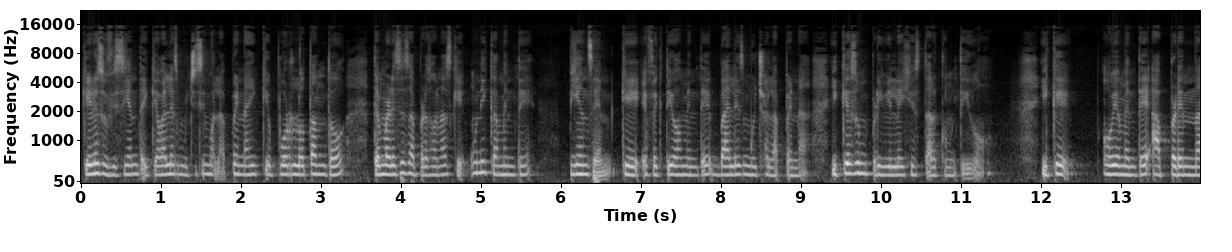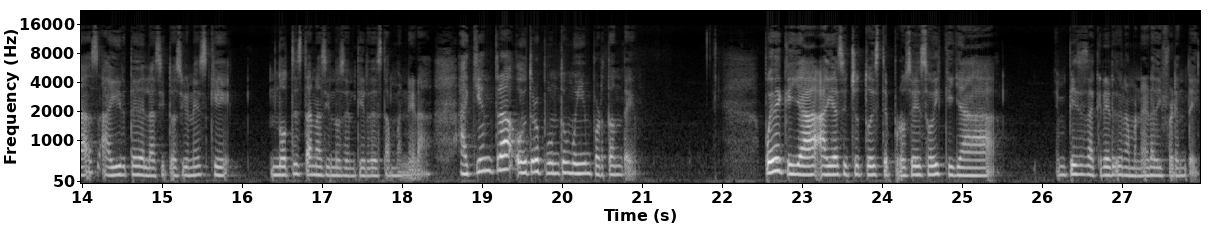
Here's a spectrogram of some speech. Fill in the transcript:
que eres suficiente y que vales muchísimo la pena y que por lo tanto te mereces a personas que únicamente piensen que efectivamente vales mucho la pena y que es un privilegio estar contigo y que obviamente aprendas a irte de las situaciones que no te están haciendo sentir de esta manera. Aquí entra otro punto muy importante. Puede que ya hayas hecho todo este proceso y que ya empieces a creer de una manera diferente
